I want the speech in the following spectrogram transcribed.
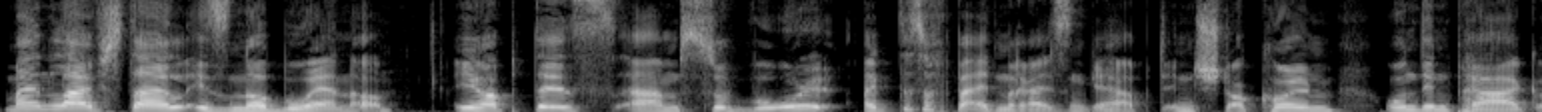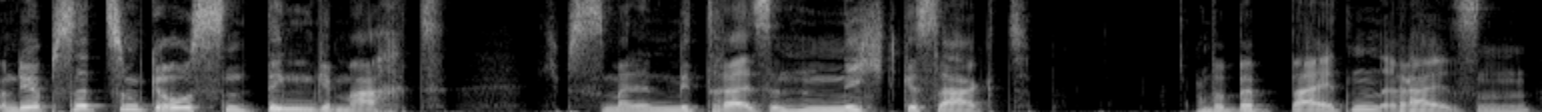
Mein Lifestyle ist no bueno. Ich habe das ähm, sowohl, ich habe das auf beiden Reisen gehabt, in Stockholm und in Prag und ich habe es nicht zum großen Ding gemacht. Ich habe es meinen Mitreisenden nicht gesagt. Aber bei beiden Reisen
